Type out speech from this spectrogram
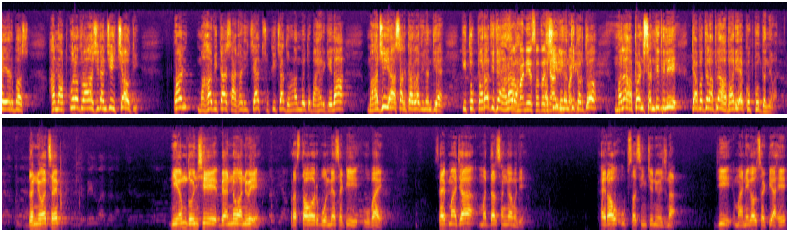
Airbus हा नागपुरात व्हावा अशी त्यांची इच्छा होती. पण महाविकास आघाडीच्या चुकीच्या धोरणांमुळे तो बाहेर गेला. माझी या सरकारला विनंती आहे की तो परत इथे आणावा अशी विनंती. करतो. मला आपण संधी दिली. त्याबद्दल आपला आभारी आहे. खूप खूप धन्यवाद. धन्यवाद साहेब. नियम दोनशे ब्याण्णव अन्वे प्रस्तावावर बोलण्यासाठी उभा आहे. साहेब माझ्या मतदारसंघामध्ये खैराव उपसा सिंचन योजना जी मानेगावसाठी आहे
